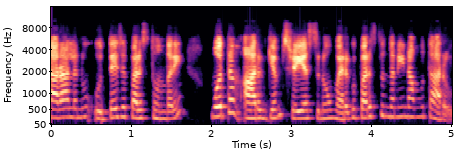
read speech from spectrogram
నరాలను ఉత్తేజపరుస్తుందని మొత్తం ఆరోగ్యం శ్రేయస్సును మెరుగుపరుస్తుందని నమ్ముతారు.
